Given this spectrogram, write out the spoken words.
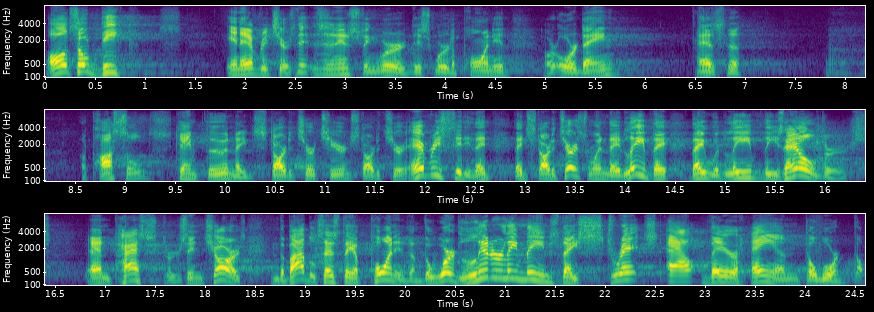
also deacons in every church. This is an interesting word, this word appointed or ordained, as the apostles came through and they'd start a church here and start a church. Every city, they'd, they'd start a church. When they'd leave, they, they would leave these elders and pastors in charge. And the Bible says they appointed them. The word literally means they stretched out their hand toward them.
